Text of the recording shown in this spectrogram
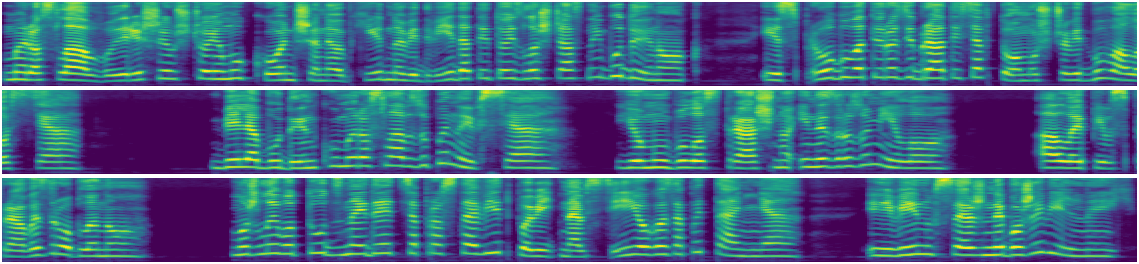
Мирослав вирішив, що йому конче необхідно відвідати той злощасний будинок і спробувати розібратися в тому, що відбувалося. Біля будинку Мирослав зупинився. Йому було страшно і незрозуміло, але півсправи зроблено. Можливо, тут знайдеться проста відповідь на всі його запитання, і він все ж не божевільний.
